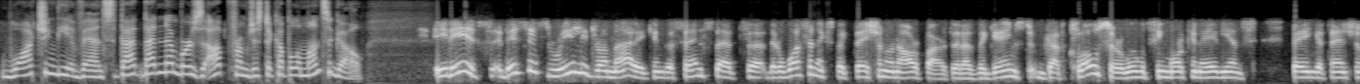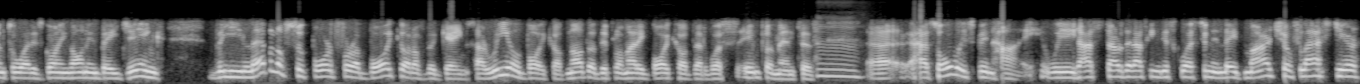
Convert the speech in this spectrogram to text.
watching the events, that, that number's up from just a couple of months ago. It is. This is really dramatic in the sense that uh, there was an expectation on our part that as the games got closer, we would see more Canadians paying attention to what is going on in Beijing the level of support for a boycott of the games, a real boycott, not a diplomatic boycott that was implemented, mm. uh, has always been high. We started asking this question in late March of last year.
